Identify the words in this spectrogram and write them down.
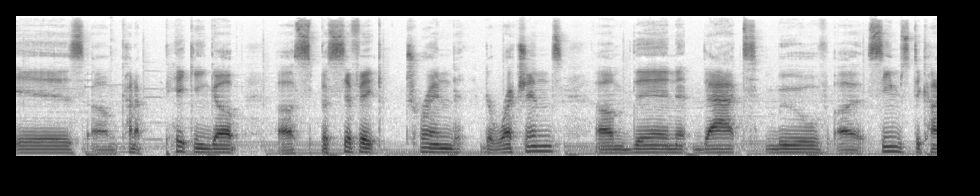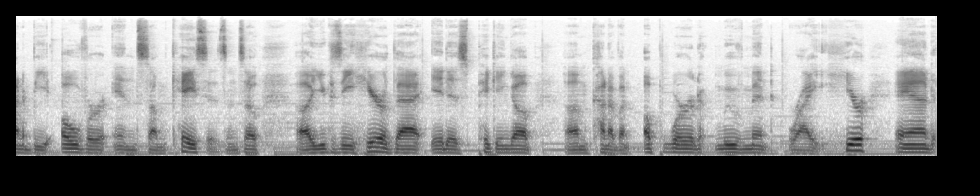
is um, kind of picking up uh, specific trend directions, um, then that move uh, seems to kind of be over in some cases. And so uh, you can see here that it is picking up um, kind of an upward movement right here. And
